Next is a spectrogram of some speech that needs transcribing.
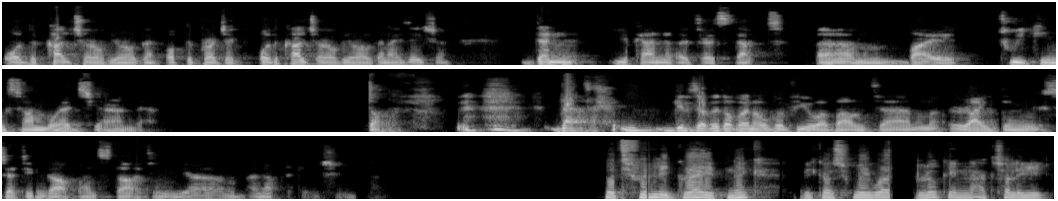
or the culture of your organ, of the project, or the culture of your organization, then you can address that um, by tweaking some words here and there. So that gives a bit of an overview about um, writing, setting up, and starting um, an application. That's really great, Nick, because we were looking actually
